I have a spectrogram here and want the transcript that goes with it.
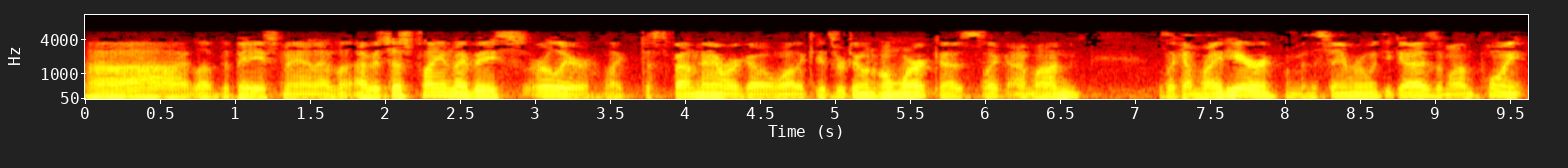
Ah, I love the bass, man. I, lo- I was just playing my bass earlier, like just about an hour ago, while the kids were doing homework. I was like, I'm on. I was like, I'm right here. I'm in the same room with you guys. I'm on point.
